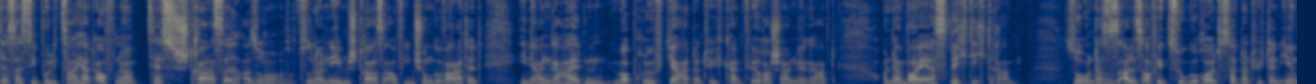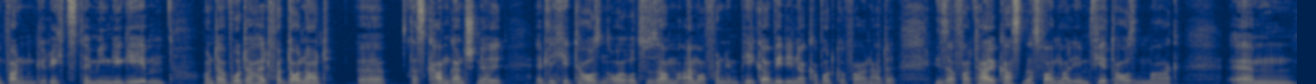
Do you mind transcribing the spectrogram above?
das heißt, die Polizei hat auf einer Teststraße, also auf so einer Nebenstraße, auf ihn schon gewartet, ihn angehalten, überprüft. Ja, hat natürlich keinen Führerschein mehr gehabt. Und dann war er erst richtig dran. So, und das ist alles auf ihn zugerollt. Es hat natürlich dann irgendwann einen Gerichtstermin gegeben. Und da wurde halt verdonnert. Äh, das kam ganz schnell etliche tausend Euro zusammen. Einmal von dem PKW, den er kaputt gefahren hatte. Dieser Verteilkasten, das waren mal eben 4000 Mark. Ähm,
